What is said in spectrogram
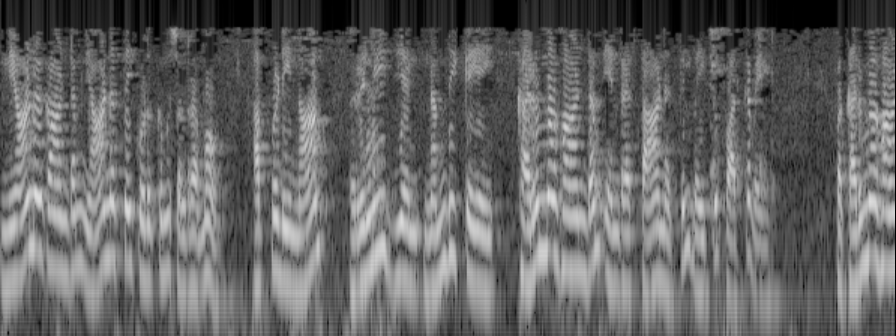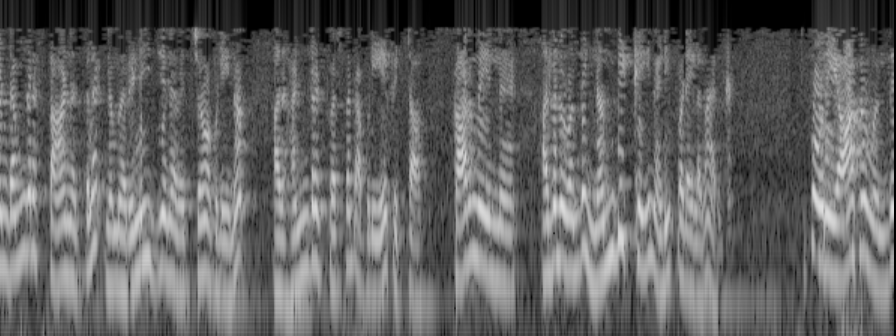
ஞான காண்டம் ஞானத்தை கொடுக்கும் சொல்றமோ? அப்படி நாம் ரிலீஜியன் நம்பிக்கையை கர்மகாண்டம் என்ற ஸ்தானத்தில் வைத்து பார்க்க வேண்டும். இப்ப கர்மகாண்டம்ங்கிற ஸ்தானத்துல நம்ம ரிலீஜியனை வச்சோம் அப்படின்னா அது ஹண்ட்ரட் பர்சன்ட் அப்படியே ஃபிட் ஆகும். காரணம் என்ன? அதுல வந்து நம்பிக்கையின் அடிப்படையில தான் இருக்கு. இப்போ ஒரு யாகம் வந்து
